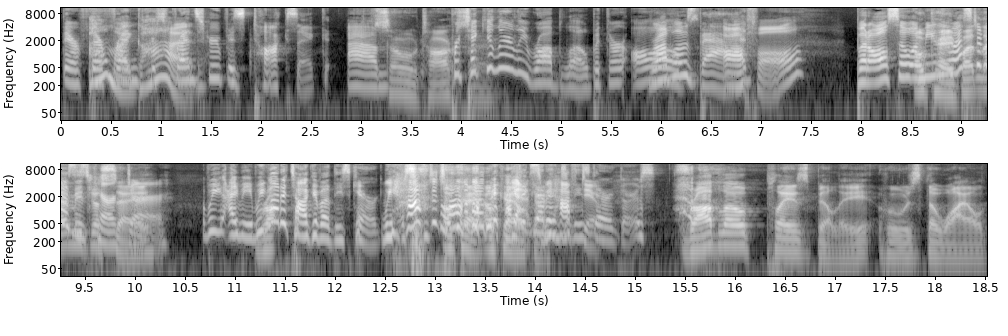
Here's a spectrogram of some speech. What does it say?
Their, their Oh friend, This God. friends group is toxic. Um, so toxic. particularly Rob Lowe, but they're all Rob Lowe's bad. awful. But also Emilio Okay, but let me Estevez's just say- character. We, I mean, we Ro- got to talk about these characters. We have to talk Okay, about okay. Yes, Get we have these to. characters. Rob Lowe plays Billy, who's the wild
